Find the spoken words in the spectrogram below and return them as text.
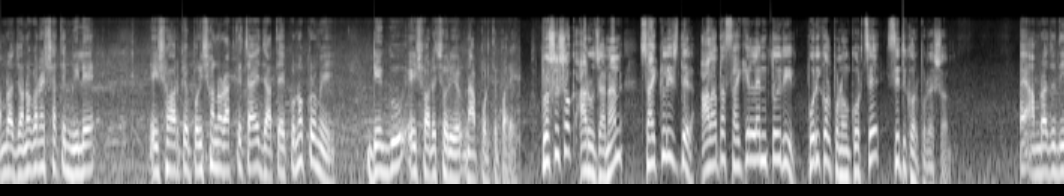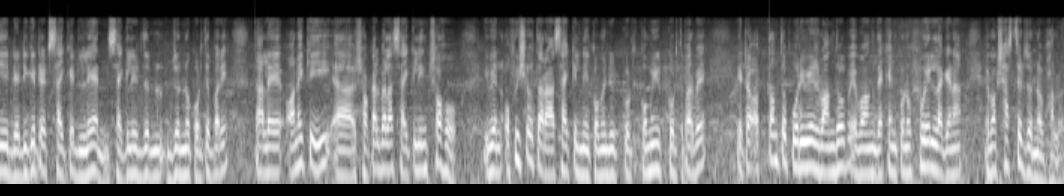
আমরা জনগণের সাথে মিলে এই শহরকে পরিচ্ছন্ন রাখতে চাই, যাতে কোনো ক্রমেই ডেঙ্গু এই শহরে ছড়িয়ে না পড়তে পারে। প্রশাসক আরও জানান, সাইক্লিস্টদের আলাদা সাইকেল লেন তৈরির পরিকল্পনাও করছে সিটি কর্পোরেশন। আমরা যদি ডেডিকেটেড সাইকেল লেন সাইকেলের জন্য- করতে পারি, তাহলে অনেকেই সকালবেলা সাইকেলিং সহ ইভেন অফিসেও তারা সাইকেল নিয়ে কমিউনিট কমিউনিট করতে পারবে। এটা অত্যন্ত পরিবেশ বান্ধব এবং দেখেন কোনো ফুয়েল লাগে না এবং স্বাস্থ্যের জন্য ভালো।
